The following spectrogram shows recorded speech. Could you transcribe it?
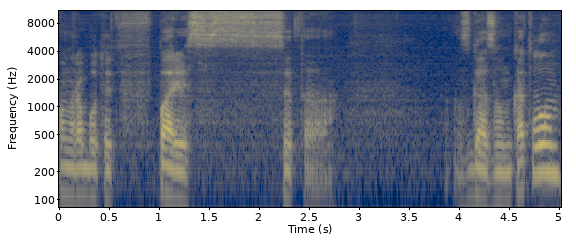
он работает в паре с это с газовым котлом.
